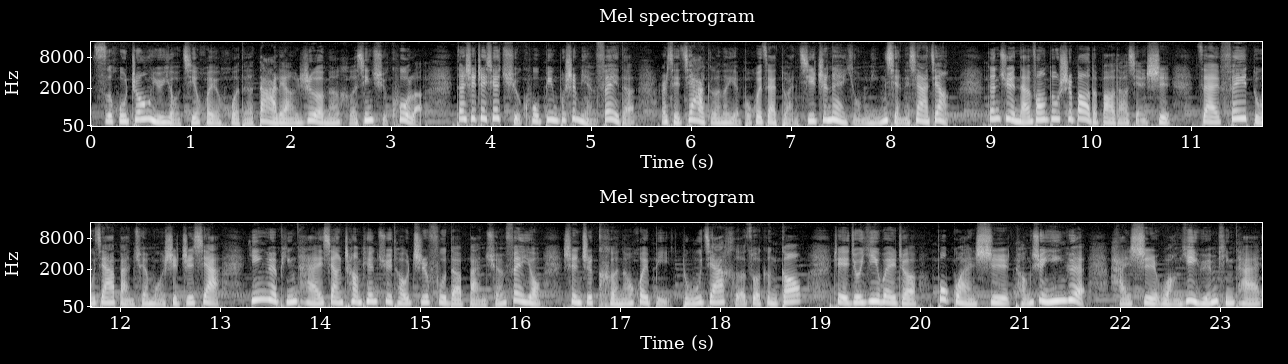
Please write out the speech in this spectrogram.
似乎终于有机会获得大量热门核心曲库了。但是这些曲库并不是免费的，而且价格呢也不会在短期之内有明显的下降。根据南方都市报的报道显示，在非独家版权模式之下，音乐平台向唱片巨头支付的版权费用，甚至可能会比独家合作更高。这也就意味着，不管是腾讯音乐还是网易云平台，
